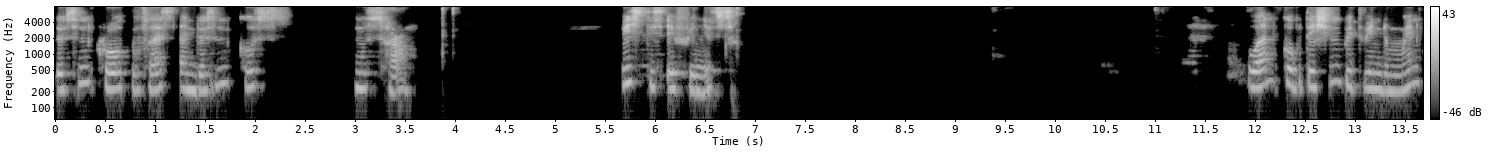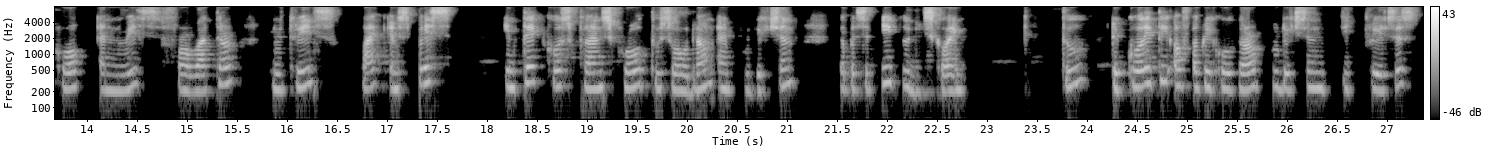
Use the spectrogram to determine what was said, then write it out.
doesn't grow too fast and doesn't cause much harm. With disadvantage. One competition between the main crop and weeds for water, nutrients, light, and space intake cause plants growth to slow down and production capacity to decline. Two, the quality of agricultural production decreases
